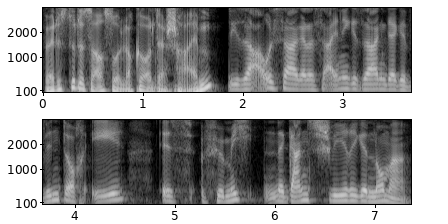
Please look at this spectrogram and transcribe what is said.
Würdest du das auch so locker unterschreiben? Diese Aussage, dass einige sagen, der gewinnt doch eh, ist für mich eine ganz schwierige Nummer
